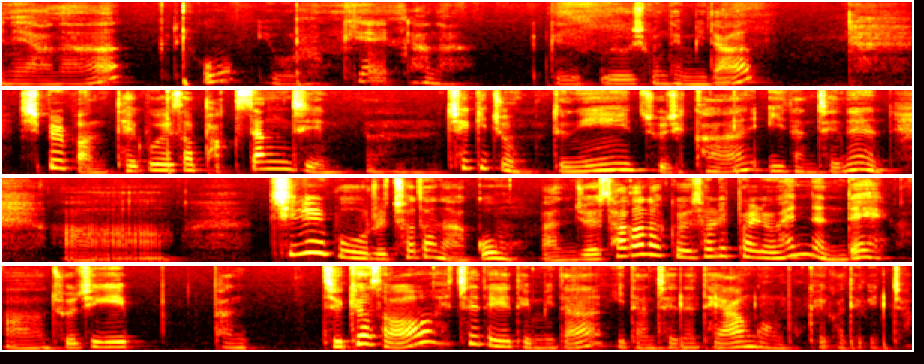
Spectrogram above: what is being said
얘네 하나 그리고 이렇게 하나 이렇게 외우시면 됩니다. 11번 대구에서 박상진, 음, 최기중 등이 조직한 이 단체는 어, 친일부를 처단하고 만주에 사관학교를 설립하려고 했는데 어, 조직이 반, 들켜서 해체되게 됩니다. 이 단체는 대한광복회가 되겠죠.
